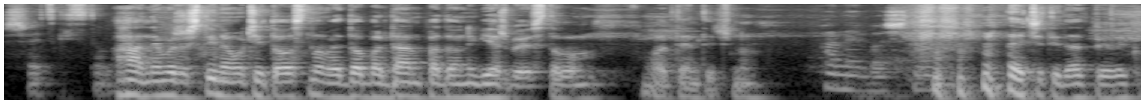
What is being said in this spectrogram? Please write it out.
švedski s tobom. Aha, ne možeš ti naučiti osnove, dobar dan, pa da oni vježbaju s tobom autentično. Pa ne baš, ne. Neće ti dati priliku.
